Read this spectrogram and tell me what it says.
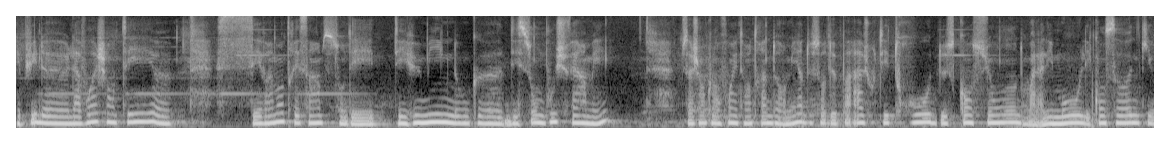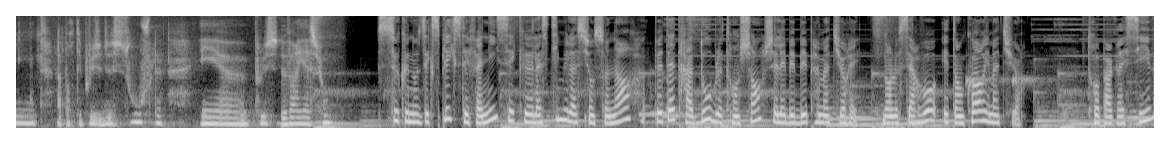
Et puis, la voix chantée, C'est vraiment très simple. Ce sont des, des hummings, donc euh, des sons bouche fermée, sachant que l'enfant est en train de dormir, de sorte de ne pas ajouter trop de scansions. Voilà, les mots, les consonnes qui vont apporter plus de souffle et euh, plus de variation. Ce que nous explique Stéphanie, c'est que la stimulation sonore peut être à double tranchant chez les bébés prématurés, dont le cerveau est encore immature. Trop agressive,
